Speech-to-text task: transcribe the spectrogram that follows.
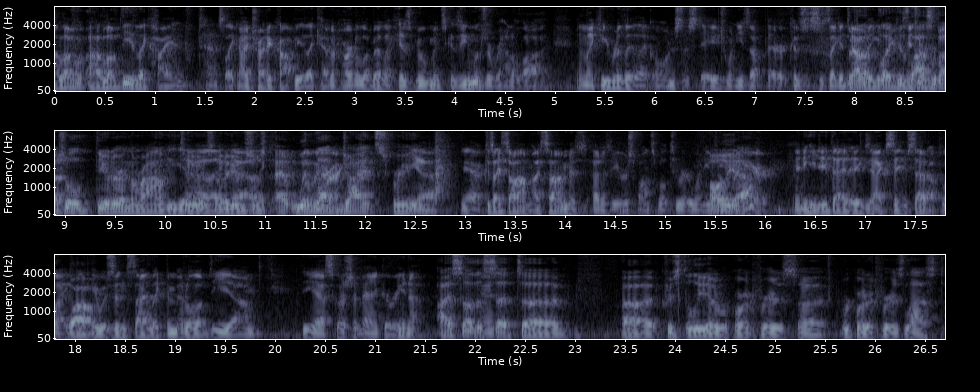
I love I love the like high intense. Like I try to copy like Kevin Hart a little bit, like his movements because he moves around a lot and like he really like owns the stage when he's up there because it's just like it's a now, really, like his last special theater in the round Yeah, too. So like, he was yeah, just like, with that around. giant screen. Yeah, yeah. Because I saw him. I saw him as, at his irresponsible tour when he was Oh, over yeah? here, and he did that exact same setup. Like Wow. it was inside like the middle of the um, the uh, Scotiabank Arena. I saw the And- set uh, uh, Chris D'Elia recorded for his uh, recorded for his last.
